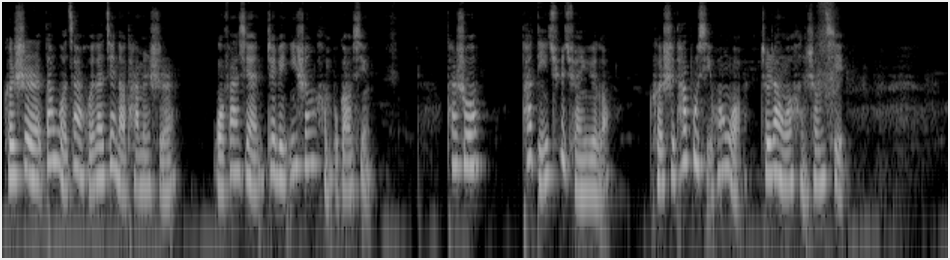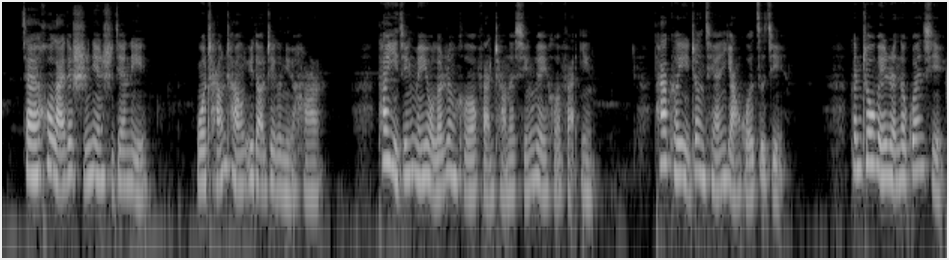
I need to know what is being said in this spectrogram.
可是当我再回来见到他们时，我发现这位医生很不高兴。他说：“他的确痊愈了，可是他不喜欢我，这让我很生气。”在后来的十年时间里，我常常遇到这个女孩。她已经没有了任何反常的行为和反应，她可以挣钱养活自己，跟周围人的关系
